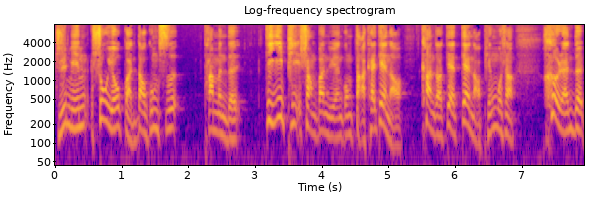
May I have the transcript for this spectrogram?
殖民输油管道公司他们的第一批上班的员工打开电脑，看到电电脑屏幕上赫然的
